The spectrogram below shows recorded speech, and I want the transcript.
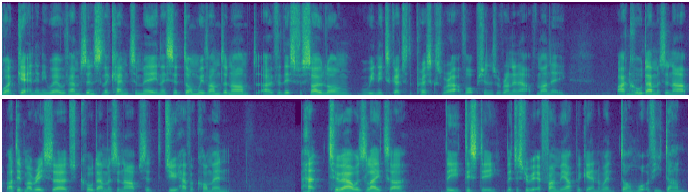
weren't getting anywhere with Amazon, so they came to me and they said, "Dom, we've ummed and armed over this for so long. We need to go to the press because we're out of options. We're running out of money." I mm. called Amazon up. I did my research. Called Amazon up. Said, "Do you have a comment?" Two hours later, the Disty, the distributor, phoned me up again and went, Dom, what have you done?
